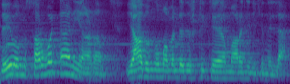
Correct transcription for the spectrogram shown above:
ദൈവം സർവജ്ഞാനിയാണ്. യാതൊന്നും അവന്റെ ദൃഷ്ടിക്ക് മറിഞ്ഞിരിക്കുന്നില്ല.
